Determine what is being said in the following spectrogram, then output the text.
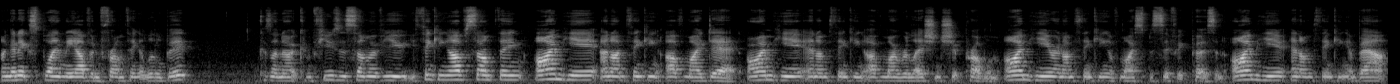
I'm going to explain the of and from thing a little bit because I know it confuses some of you. You're thinking of something, I'm here and I'm thinking of my debt. I'm here and I'm thinking of my relationship problem. I'm here and I'm thinking of my specific person. I'm here and I'm thinking about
